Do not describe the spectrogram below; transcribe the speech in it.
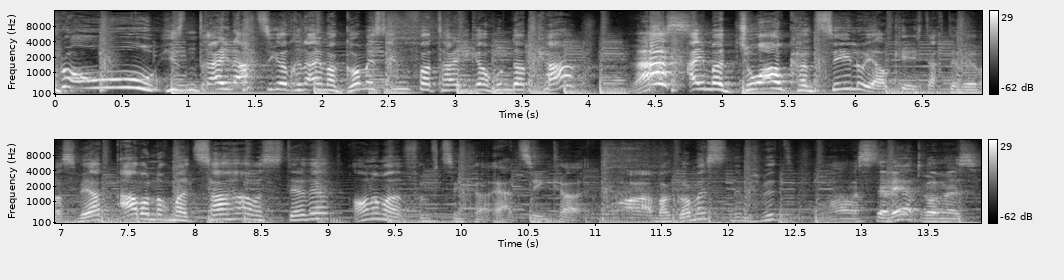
Bro, hier sind 83er drin. Einmal Gomez Innenverteidiger, 100k. Was? Einmal Joao Cancelo. Ja, okay, ich dachte, der wäre was wert. Aber nochmal Zaha, was ist der wert? Auch nochmal 15k. Ja, 10k. Boah, aber Gomez nehme ich mit. Ah, was ist der Wert, Gomez?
